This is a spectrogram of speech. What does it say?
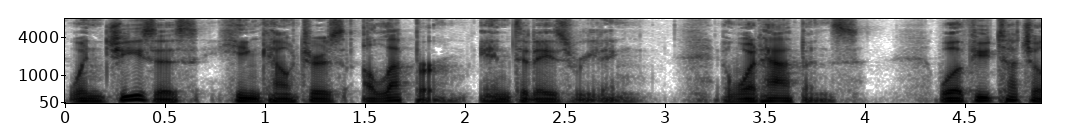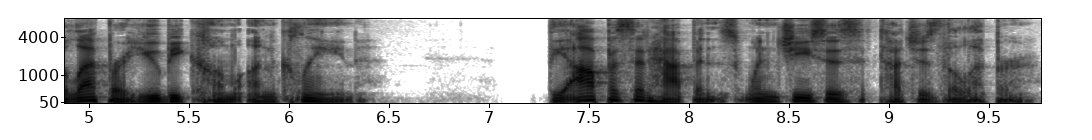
When Jesus, he encounters a leper in today's reading. And what happens? Well, if you touch a leper, you become unclean. The opposite happens when Jesus touches the leper.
